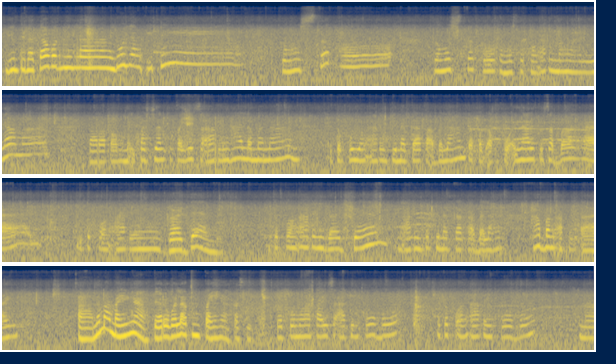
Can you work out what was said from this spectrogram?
yung tinatawag nilang luyang itim. Kumusta po? Kumusta po? Kumusta po ang aking mga halaman? Para po maipasyal ko kayo sa aking halamanan. Ito po yung aking pinagkakaabalahan kapag ako po ay narito sa bahay. Ito po ang aking garden. Ito po ang aking garden na aking po pinagkakabalahan habang ako ay ah, namamahinga. Pero wala pong pahinga kasi ito po muna tayo sa ating kubo. Ito po ang aking kubo na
